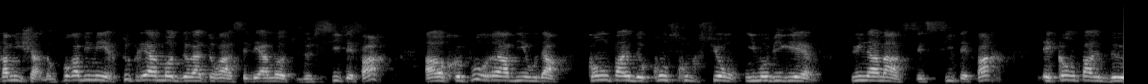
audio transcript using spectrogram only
Hamisha. Donc pour Rabbi Meir, toutes les hamot de la Torah, c'est des hamot de 6 tétards. Alors que pour Rabbi Uda, quand on parle de construction immobilière, une amas, c'est 6 téphars. Et quand on parle de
